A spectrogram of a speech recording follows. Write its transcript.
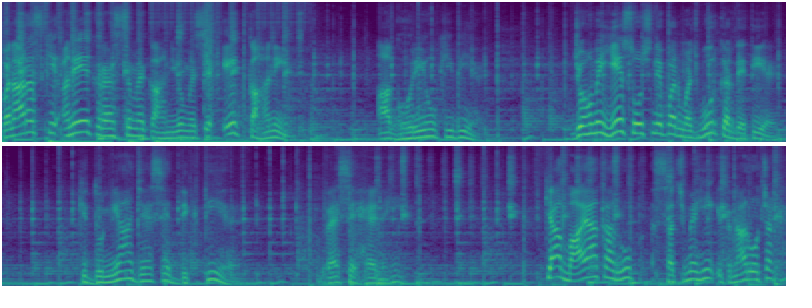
बनारस की अनेक रहस्यमय कहानियों में से एक कहानी आघोरियों की भी है, जो हमें यह सोचने पर मजबूर कर देती है कि दुनिया जैसे दिखती है, वैसे है नहीं। क्या माया का रूप सच में ही इतना रोचक है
